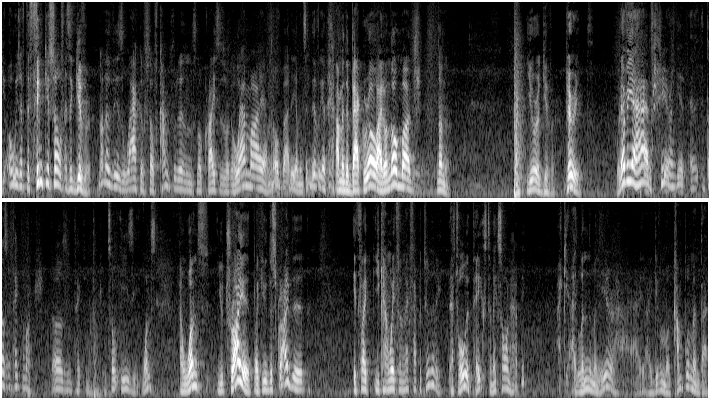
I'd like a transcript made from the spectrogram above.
You always have to think yourself as a giver. None of this lack of self-confidence, no crisis. Like, who am I? I'm nobody. I'm insignificant. I'm in the back row. I don't know much. No, no. You're a giver. Period. Whatever you have, share and give. And it doesn't take much. Doesn't take much. It's so easy. Once, and once you try it, like you described it, it's like you can't wait for the next opportunity. That's all it takes to make someone happy. I, I lend them an ear. I, I give them a compliment, a,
